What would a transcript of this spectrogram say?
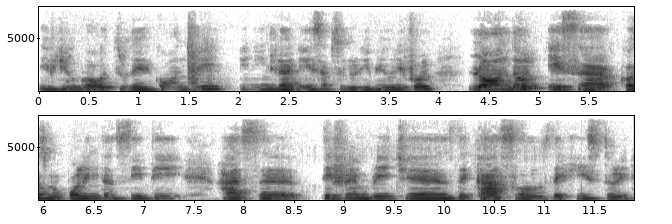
If you go to the country in England, it's absolutely beautiful. London is a cosmopolitan city, has uh, different bridges, the castles, the history.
